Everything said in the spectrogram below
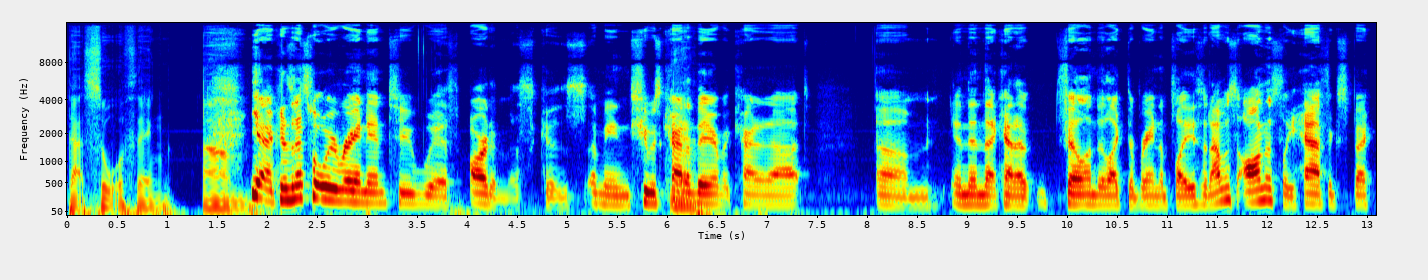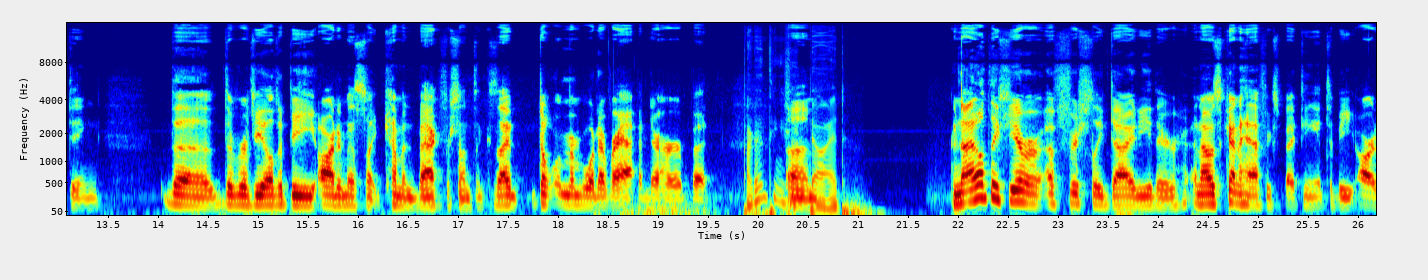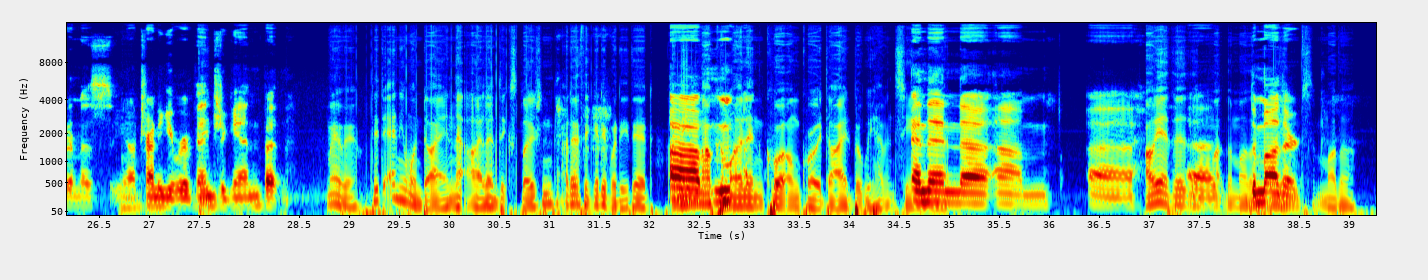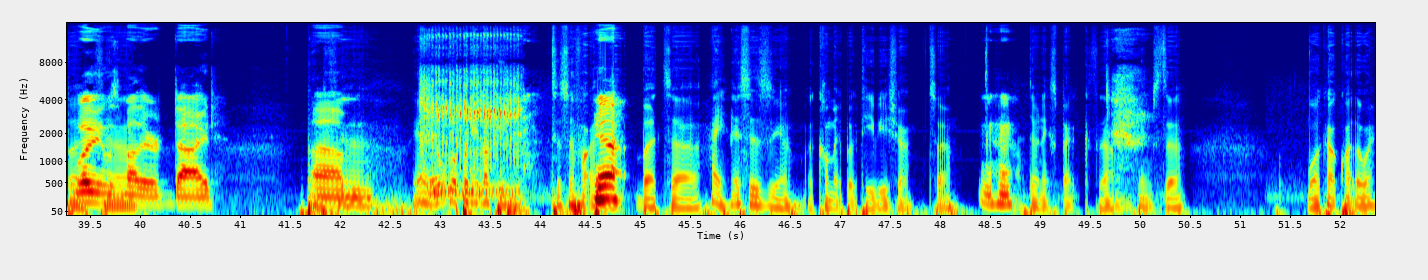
that sort of thing. Um, yeah, because that's what we ran into with Artemis. Because I mean, she was kind of Yeah. there, but kind of not. Um, and then that kind of fell into like the random place, and I was honestly half expecting the the reveal to be Artemis like coming back for something because I don't remember whatever happened to her, but I don't think she Um, died. no, I don't think she ever officially died either. And I was kind of half expecting it to be Artemis, you know, trying to get revenge again, but Maybe. Did anyone die in that island explosion? I don't think anybody did. I mean, Malcolm Merlyn, quote unquote, died, but we haven't seen. and then uh, um uh oh yeah, the the, uh, the mother, the mother. William's mother, but, William's uh, mother died. but, um, uh, yeah, they all got pretty lucky to survive Yeah. that. But uh, hey, this is you know a comic book TV show, so hmm don't expect um, things to work out quite the way.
